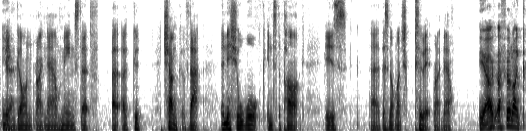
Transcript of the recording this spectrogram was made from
being Yeah. gone right now means that a good chunk of that initial walk into the park is uh, there's not much to it right now. Yeah, I, I feel like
